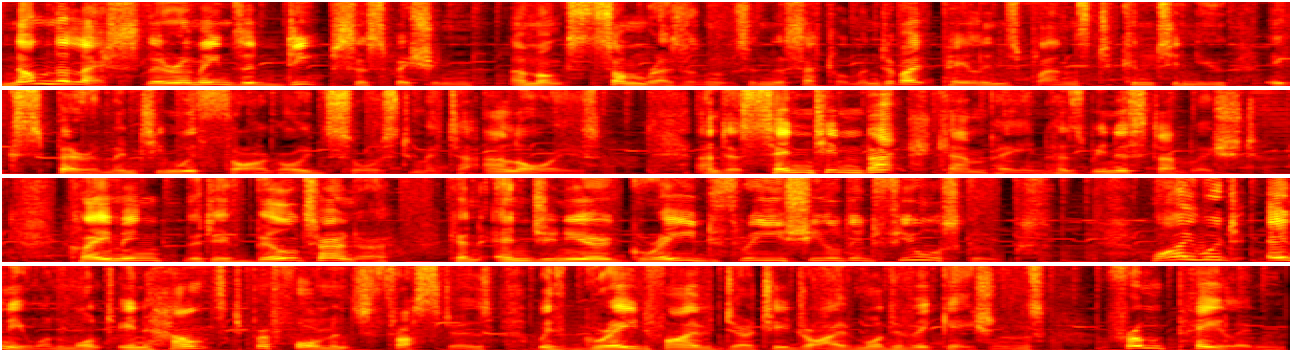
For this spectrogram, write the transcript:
Nonetheless, there remains a deep suspicion amongst some residents in the settlement about Palin's plans to continue experimenting with Thargoid sourced meta alloys, and a Send Him Back campaign has been established, claiming that if Bill Turner can engineer Grade 3 shielded fuel scoops, why would anyone want enhanced performance thrusters with Grade 5 dirty drive modifications from Palin?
